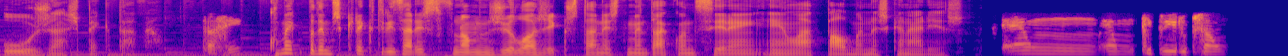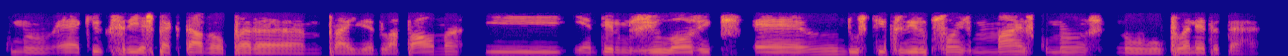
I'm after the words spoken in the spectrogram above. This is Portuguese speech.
o já expectável. Está assim? Como é que podemos caracterizar este fenómeno geológico que está neste momento a acontecer em, em La Palma, nas Canárias? É um, é um tipo de erupção como é aquilo que seria expectável para, para a ilha de La Palma e, e, em termos geológicos é um dos tipos de erupções mais comuns no planeta Terra.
